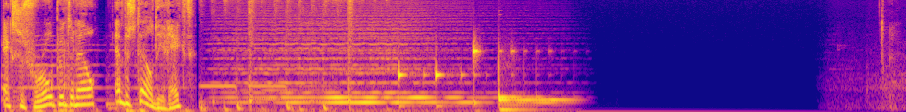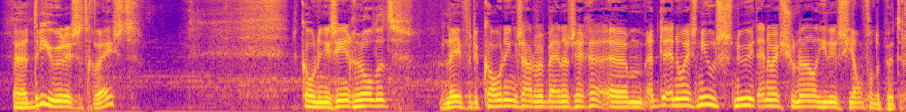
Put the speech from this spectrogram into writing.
accessforall.nl en bestel direct. Uh, drie uur is het geweest. De koning is ingehuldigd. Leven de koning, zouden we bijna zeggen. Um, het NOS Nieuws, nu het NOS Journaal. Hier is Jan van der Putten.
